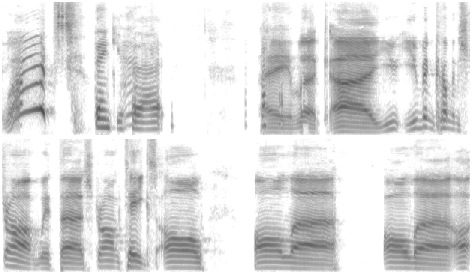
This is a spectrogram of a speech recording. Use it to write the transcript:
what? Thank you for that. hey, look, uh, you you've been coming strong with uh, strong takes all all uh all uh all,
